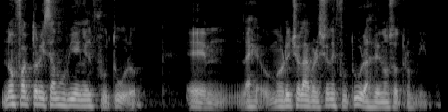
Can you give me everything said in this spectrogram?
no factorizamos bien el futuro, eh, hemos dicho, las versiones futuras de nosotros mismos.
